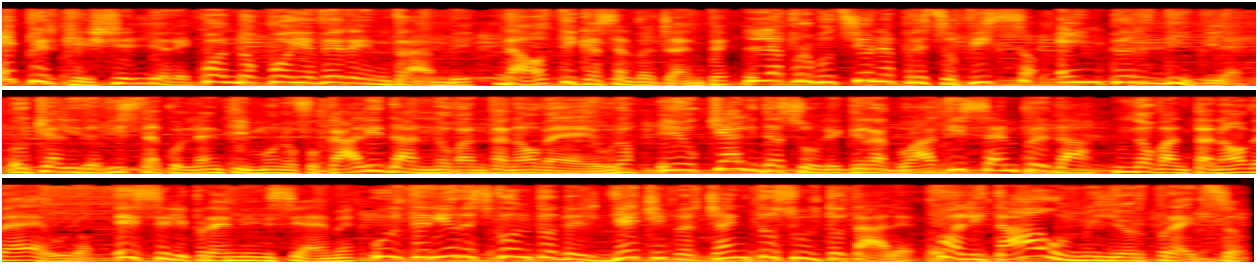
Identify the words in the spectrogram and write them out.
E perché scegliere quando puoi avere entrambi? Da Ottica Salvagente la promozione a prezzo fisso è imperdibile. Occhiali da vista con lenti monofocali da 99 euro e occhiali da sole graduati sempre da 99 euro. E se li prendi insieme, ulteriore sconto del 10% sul totale. Qualità o un miglior prezzo?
